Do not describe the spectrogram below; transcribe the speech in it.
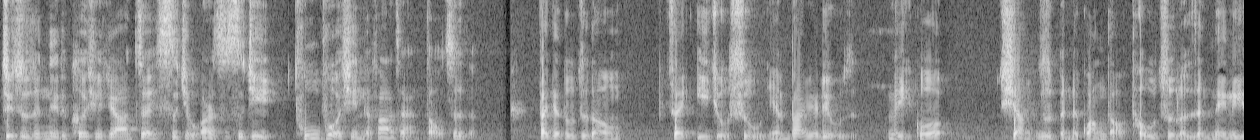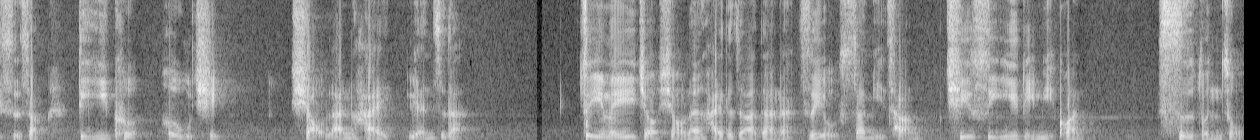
这是人类的科学家在十九、二十世纪突破性的发展导致的。大家都知道，在一九四五年八月六日，美国向日本的广岛投掷了人类历史上第一颗核武器。小男孩原子弹，这一枚叫小男孩的炸弹呢，只有三米长，七十一厘米宽，四吨重，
